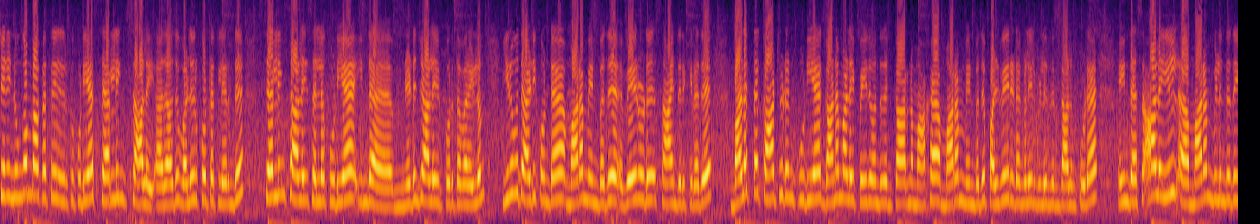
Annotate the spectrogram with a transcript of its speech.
சென்னை நுங்கம்பாக்கத்தில் இருக்கக்கூடிய ஸ்டெர்லிங் சாலை அதாவது வள்ளூர்கோட்டத்திலிருந்து ஸ்டெர்லிங் சாலை செல்லக்கூடிய இந்த நெடுஞ்சாலையை பொறுத்தவரையிலும் இருபது அடி கொண்ட மரம் என்பது வேரோடு சாய்ந்திருக்கிறது. பலத்த காற்றுடன் கூடிய கனமழை பெய்து வந்ததன் காரணமாக மரம் என்பது பல்வேறு இடங்களில் விழுந்திருந்தாலும் கூட இந்த சாலையில் மரம் விழுந்ததை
